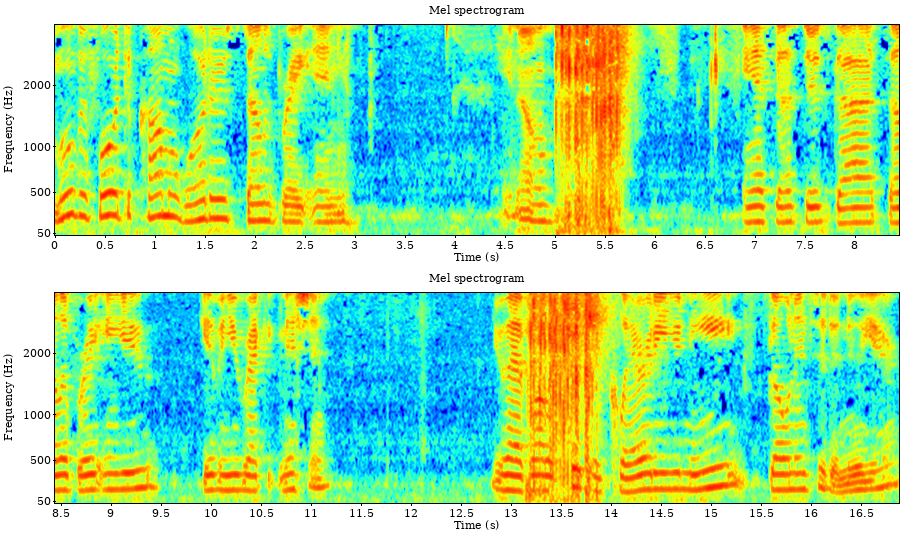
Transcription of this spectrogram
moving forward to calmer waters, celebrating, you know, ancestors, God celebrating you, giving you recognition. You have all the truth and clarity you need going into the new year.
